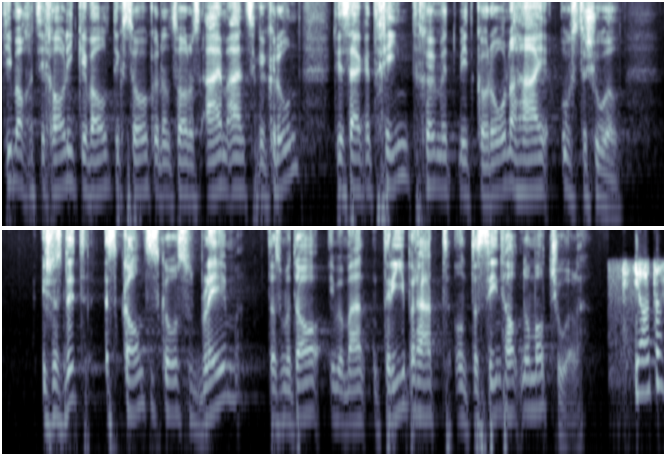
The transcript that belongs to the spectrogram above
die machen sich alle gewaltig Sorgen, und zwar aus einem einzigen Grund. Die sagen, die Kinder kommen mit Corona heim aus der Schule. Ist das nicht ein ganz grosses Problem, dass man da im Moment einen Treiber hat und das sind halt nur mal die Schulen? Ja, das,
